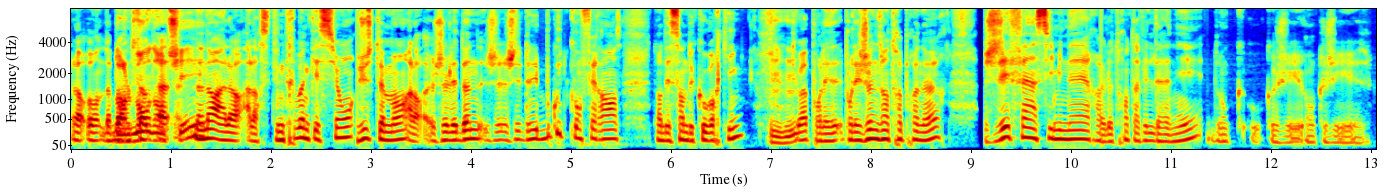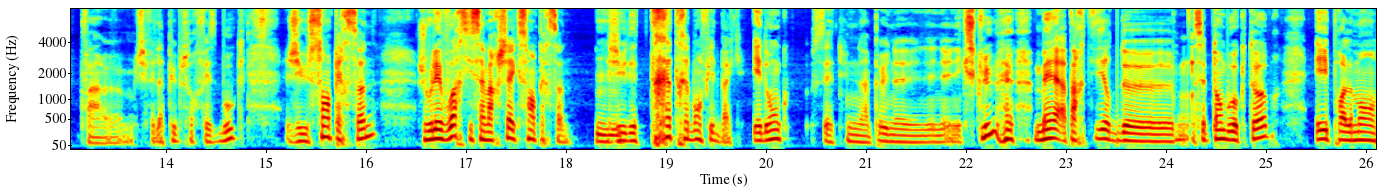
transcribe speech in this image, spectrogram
alors bon, d'abord, le monde euh, entier? Non, non, alors, alors c'est une très bonne question. Justement, alors je les donne, j'ai donné beaucoup de conférences dans des centres de coworking, Mhm. tu vois, pour les, pour les jeunes entrepreneurs. J'ai fait un séminaire euh, le 30 avril dernier, donc que j'ai, enfin, euh, fait de la pub sur Facebook. J'ai eu 100 personnes. Je voulais voir si ça marchait avec 100 personnes. Mhm. J'ai eu des très très bons feedbacks. Et donc, c'est une, un peu une, une- une exclue, mais à partir de septembre ou octobre, et probablement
